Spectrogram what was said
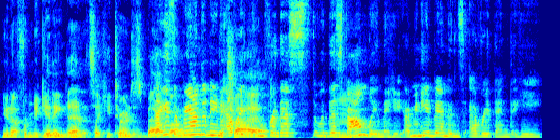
You know, from beginning to end, it's like he turns his back. Yeah, he's on abandoning the everything for this with this foundling that he. I mean, he abandons everything that he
